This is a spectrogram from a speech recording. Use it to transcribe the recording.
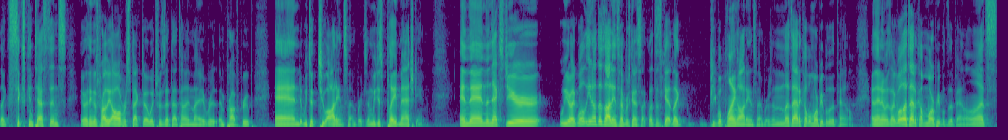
like six contestants. I think it was probably all Respecto, which was at that time my improv group, and we took two audience members and we just played match game. And then the next year, we were like, well, you know, those audience members kind of suck. Let's just get like people playing audience members, and let's add a couple more people to the panel. And then it was like, well, let's add a couple more people to the panel. And let's,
